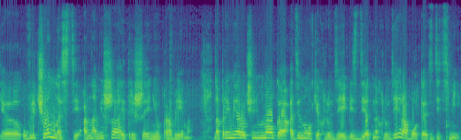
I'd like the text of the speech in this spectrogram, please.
э, увлеченности, она мешает решению проблемы. Например, очень много одиноких людей, бездетных людей работает с детьми.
